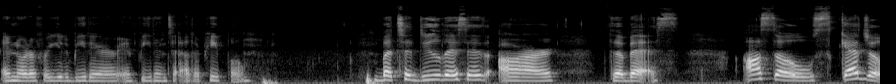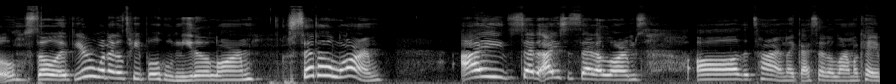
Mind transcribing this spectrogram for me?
in order for you to be there and feed into other people. But to do lists are the best. Also, schedule. So if you're one of those people who need an alarm, set an alarm. I said I used to set alarms all the time. Like I set alarm, okay,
